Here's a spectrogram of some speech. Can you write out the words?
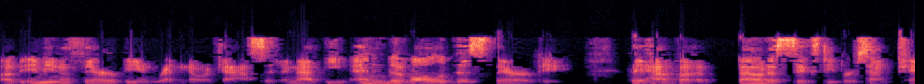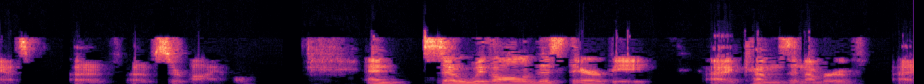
of immunotherapy and retinoic acid. And at the end of all of this therapy, they have a, about a 60% chance of, of survival. And so with all of this therapy uh, comes a number of uh,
